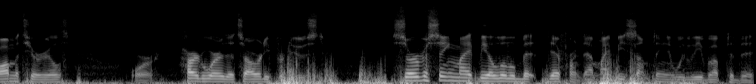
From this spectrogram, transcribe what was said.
Raw materials or hardware that's already produced. Servicing might be a little bit different. That might be something that we leave up to the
